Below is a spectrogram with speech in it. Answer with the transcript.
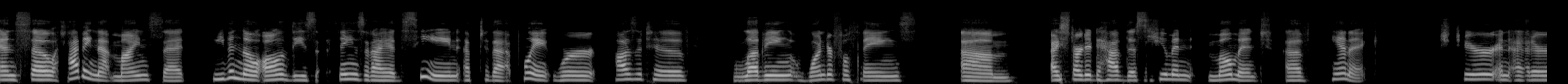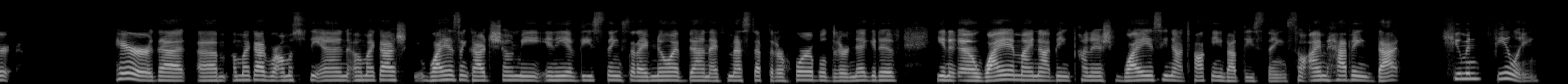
And so having that mindset, even though all of these things that I had seen up to that point were positive, loving, wonderful things, um, I started to have this human moment of panic, sheer and utter terror that, um, oh my God, we're almost to the end. Oh my gosh, why hasn't God shown me any of these things that I know I've done, I've messed up, that are horrible, that are negative? You know, why am I not being punished? Why is he not talking about these things? So I'm having that human feeling.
